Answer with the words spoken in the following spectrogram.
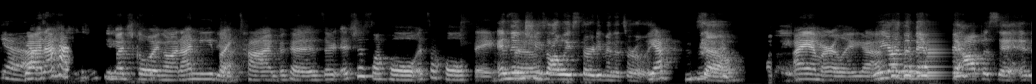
Yeah. Yeah, and I have too much going on. I need Yeah. like time because there, it's just a whole, it's a whole thing. And then so- she's always 30 minutes early. yeah. So I I am early. Yeah. we are the very opposite. And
